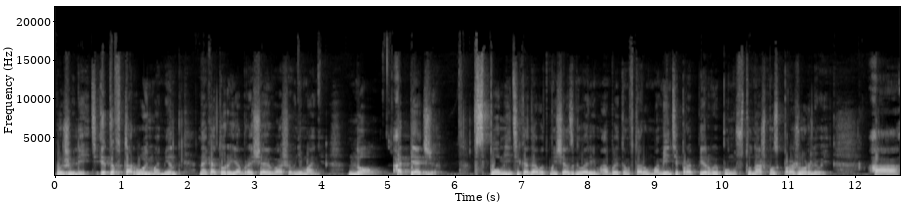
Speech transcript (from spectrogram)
пожалеете. Это второй момент, на который я обращаю ваше внимание. Но, опять же, вспомните, когда вот мы сейчас говорим об этом втором моменте, про первый пункт, что наш мозг прожорливый. А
